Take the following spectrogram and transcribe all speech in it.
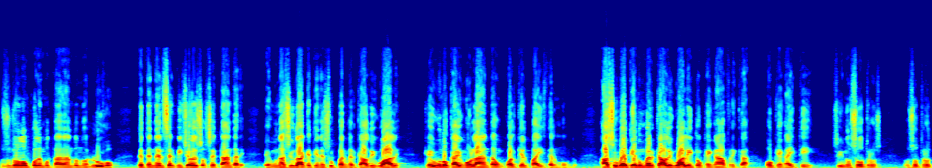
Nosotros no podemos estar dándonos lujo de tener servicios de esos estándares en una ciudad que tiene supermercados iguales que uno que hay en Holanda o en cualquier país del mundo. A su vez tiene un mercado igualito que en África o que en Haití. Si nosotros, nosotros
